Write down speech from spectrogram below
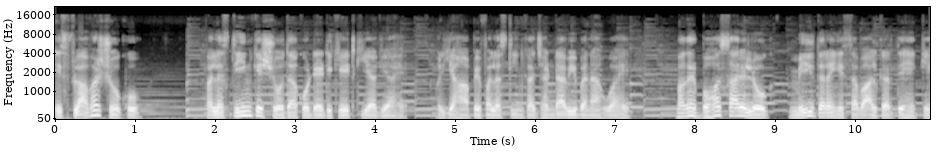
इस फ्लावर शो को फ़लस्तीन के शोदा को डेडिकेट किया गया है और यहाँ पे फ़लस्तीन का झंडा भी बना हुआ है, मगर बहुत सारे लोग मेरी तरह ये सवाल करते हैं कि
